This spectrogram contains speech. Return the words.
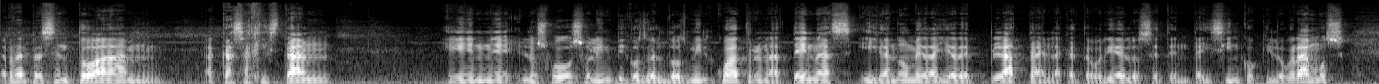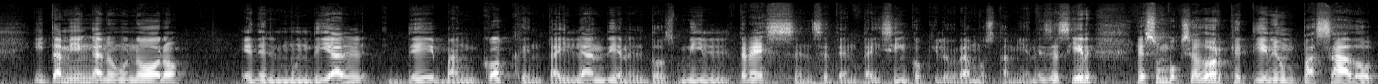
Representó a, a Kazajistán en eh, los Juegos Olímpicos del 2004 en Atenas y ganó medalla de plata en la categoría de los 75 kilogramos. Y también ganó un oro en el Mundial de Bangkok en Tailandia en el 2003 en 75 kilogramos también. Es decir, es un boxeador que tiene un pasado,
